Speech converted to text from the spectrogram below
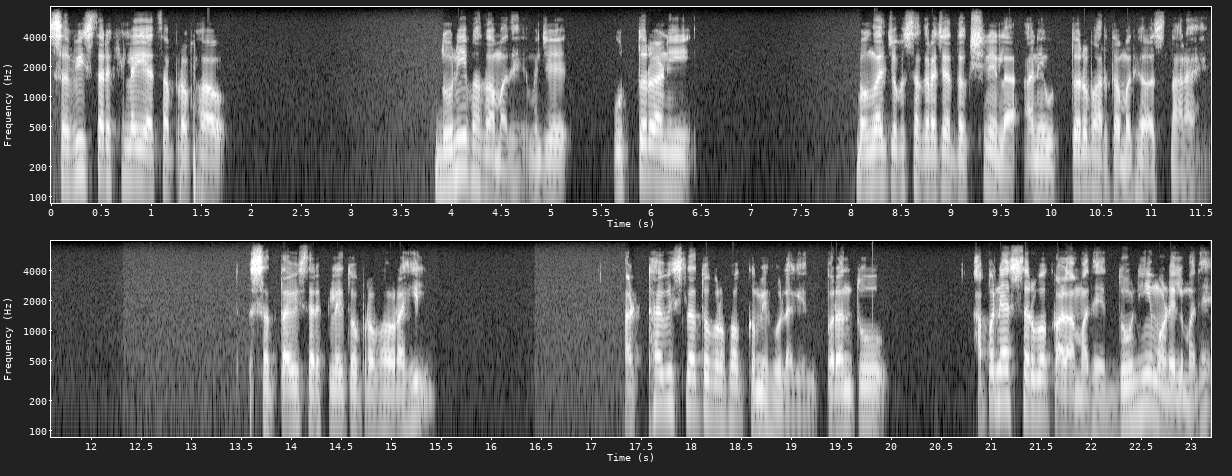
सव्वीस तारखेला याचा प्रभाव दोन्ही भागामध्ये म्हणजे उत्तर आणि बंगालच्या उपसागराच्या दक्षिणेला आणि उत्तर भारतामध्ये असणार आहे. सत्तावीस तारखेला तो प्रभाव राहील. अठ्ठावीसला तो प्रभाव कमी होऊ लागेल परंतु आपण या सर्व काळामध्ये दोन्ही मॉडेलमध्ये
